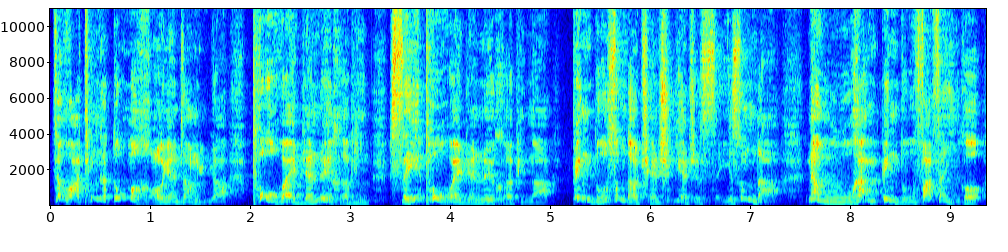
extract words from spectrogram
这话听着多么豪言壮语啊！破坏人类和平，谁破坏人类和平啊？病毒送到全世界是谁送的？那武汉病毒发生以后，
